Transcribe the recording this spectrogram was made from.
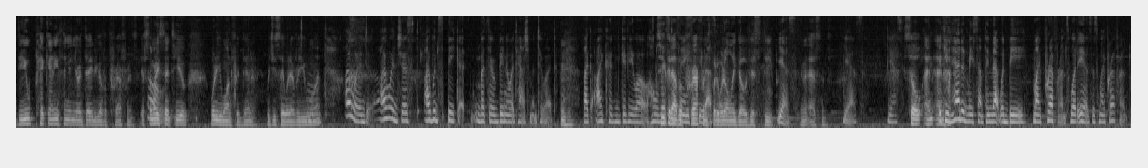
do you pick anything in your day? Do you have a preference? If somebody Oh. said to you, what do you want for dinner? Would you say whatever you Mm. want? I would, I would just, I would speak it, but there would be no attachment to it. Mm-hmm. Like I could give you a whole. So you could have a things if you preference, but it would only go this deep. Yes, In essence. yes, yes. So, and, and if you handed me something, that would be my preference. What is is my preference.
